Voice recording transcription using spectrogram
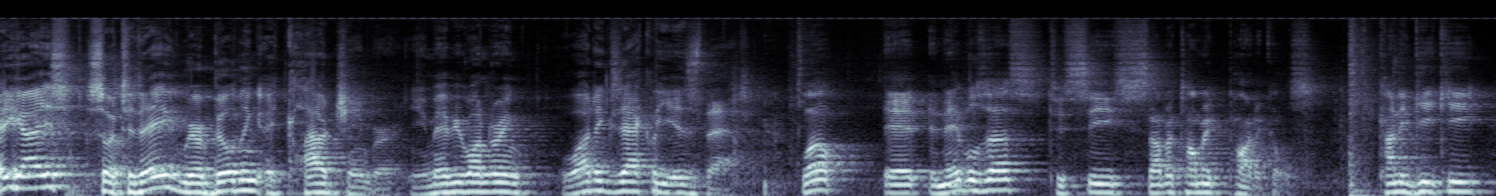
Hey guys, so today we're building a cloud chamber. You may be wondering, what exactly is that? Well, it enables us to see subatomic particles. Kind of geeky,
